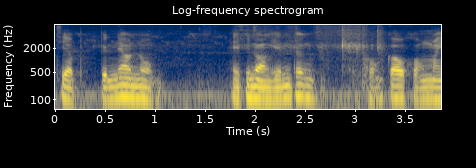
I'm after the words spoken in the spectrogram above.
เทียบเป็นแนวโน้มให้พี่น้องเห็นทั้งของเก่าของใหม่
